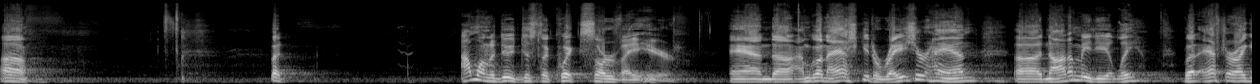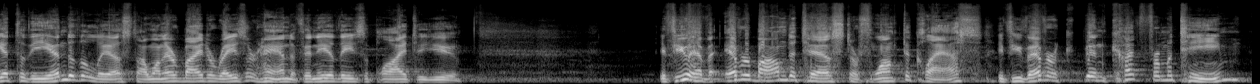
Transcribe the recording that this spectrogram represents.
Uh, but I want to do just a quick survey here. And uh, I'm going to ask you to raise your hand, uh, not immediately, but after I get to the end of the list, I want everybody to raise their hand if any of these apply to you. If you have ever bombed a test or flunked a class, if you've ever been cut from a team,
